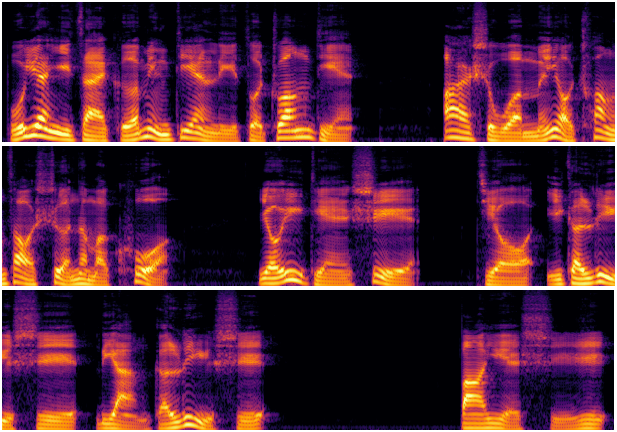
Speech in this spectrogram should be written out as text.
不愿意在革命店里做装点；二是我没有创造社那么阔。有一点是，就一个律师，两个律师。八月十日。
